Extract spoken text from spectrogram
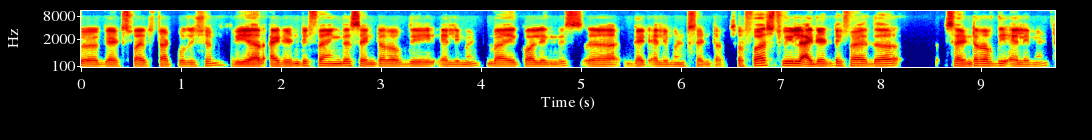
uh, get swipe start position, we are identifying the center of the element by calling this uh, get element center. So first we'll identify the center of the element.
